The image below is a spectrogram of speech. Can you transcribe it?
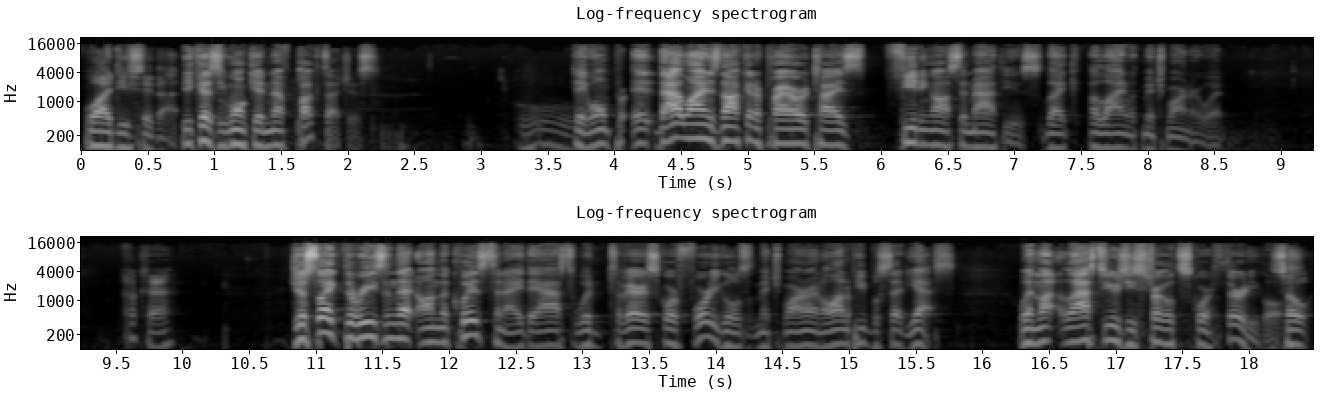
Why do you say that? because he won't get enough puck touches. They won't. eh, That line is not going to prioritize feeding Austin Matthews like a line with Mitch Marner would. okay. Just like the reason that on the quiz tonight they asked would Tavares score 40 goals with Mitch Marner, and a lot of people said yes. When la- last year's he struggled to score 30 goals. So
